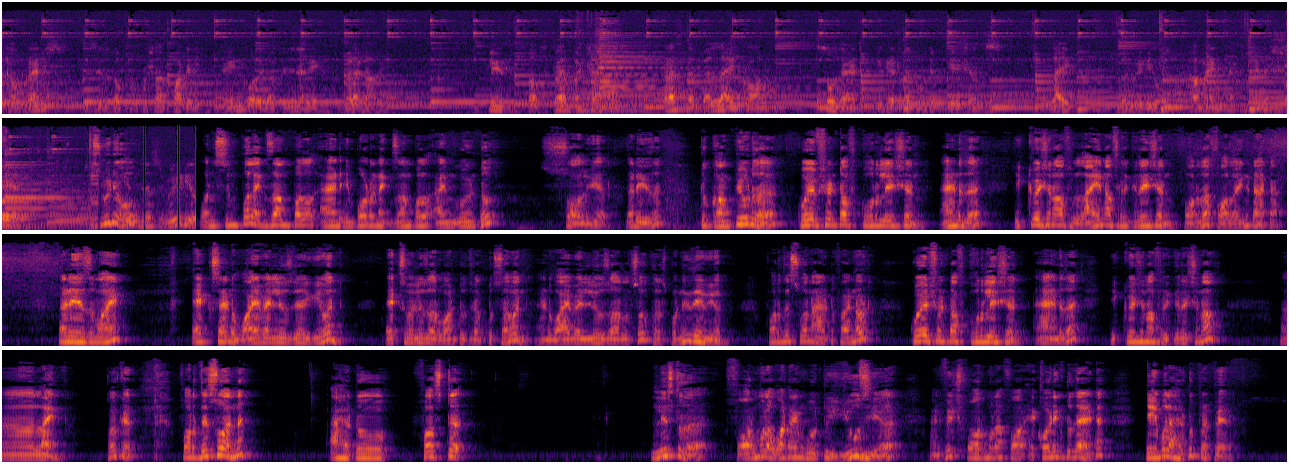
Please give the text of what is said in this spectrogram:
Welcome friends, this is Dr. Prashant Patil, Jain College of Engineering, Belagavi. Please subscribe my channel, press the bell icon so that you get the notifications, like the video, comment and share. This video, In this video, one simple example and important example I am going to solve here. That is to compute the coefficient of correlation and the equation of line of regression for the following data. That is my x and y values they are given. X values are 1, 2, 3 up to 7 and y values are also corresponding are. For this one I have to find out coefficient of correlation and the equation of regression of uh, line. Okay. For this one I have to first list the formula what I am going to use here and which formula for according to that table I have to prepare.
